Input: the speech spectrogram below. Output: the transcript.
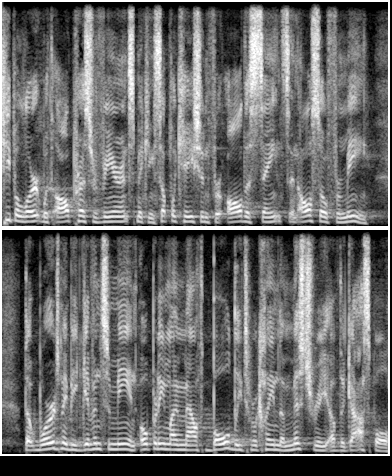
Keep alert with all perseverance, making supplication for all the saints and also for me, that words may be given to me in opening my mouth boldly to proclaim the mystery of the gospel,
